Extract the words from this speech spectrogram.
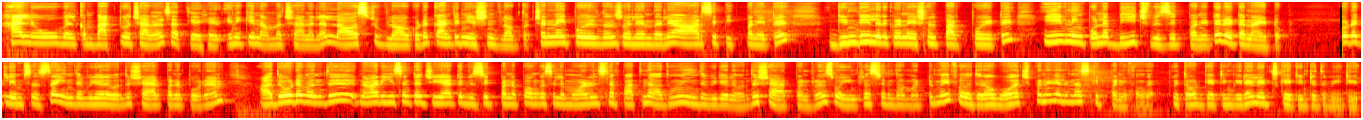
Hello welcome back to channel Sathya here இன்றைக்கி நம்ம சேனலில் லாஸ்ட் விலாகோட கண்டினியூஷன் விலாக் தான். சென்னை போயிருந்தோம்னு சொல்லியிருந்தாலே ஆர்சி பிக் பண்ணிவிட்டு கிண்டியில் இருக்கிற நேஷ்னல் பார்க் போயிட்டு ஈவினிங் போல் பீச் விசிட் பண்ணிவிட்டு ரிட்டர்ன் ஆகிட்டோம் அதோட கிளிம்சஸ் தான் இந்த வீடியோவில் வந்து ஷேர் பண்ண போகிறேன் அதோட வந்து நான் ரீசெண்டாக ஜிஆர்டி விசிட் பண்ணப்போ அங்கே சில மாடல்ஸ்லாம் பார்த்துன்னு அதுவும் இந்த வீடியோவில் வந்து ஷேர் பண்ணுறேன் ஸோ இன்ட்ரெஸ்ட் இருந்தால் மட்டுமே ஃபர்தராக வாட்ச் பண்ணுங்கள் இல்லைன்னா ஸ்கிப் பண்ணிக்கோங்க. Without getting video let's get into the video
